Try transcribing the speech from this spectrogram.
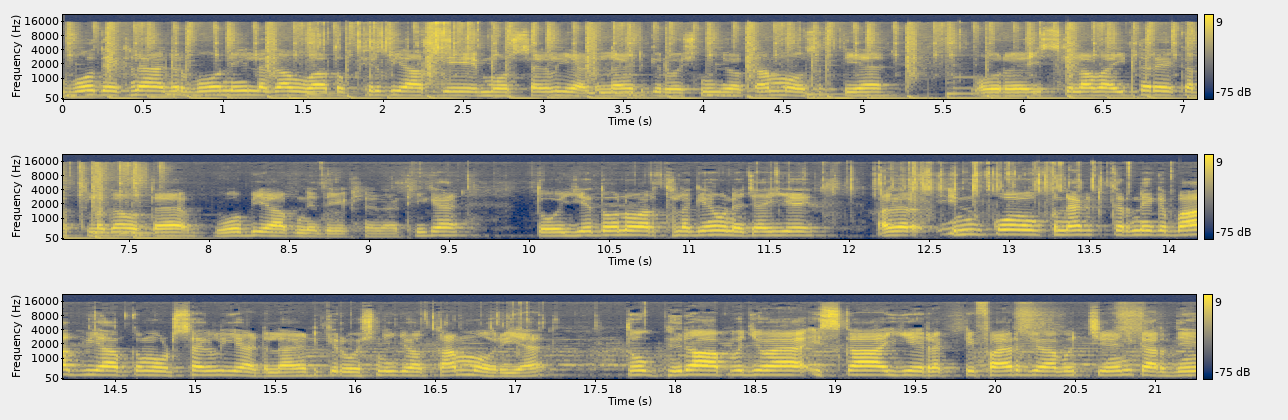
वो देखना है, अगर वो नहीं लगा हुआ तो फिर भी आपके मोटरसाइकिल की हेडलाइट की रोशनी जो कम हो सकती है। और इसके अलावा इधर एक अर्थ लगा होता है, वो भी आपने देख लेना, ठीक है? तो ये दोनों अर्थ लगे होने चाहिए। अगर इनको कनेक्ट करने के बाद भी आपका मोटरसाइकिल या हेडलाइट की रोशनी जो है कम हो रही है तो फिर आप जो है इसका ये रेक्टिफायर जो है वो चेंज कर दें।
